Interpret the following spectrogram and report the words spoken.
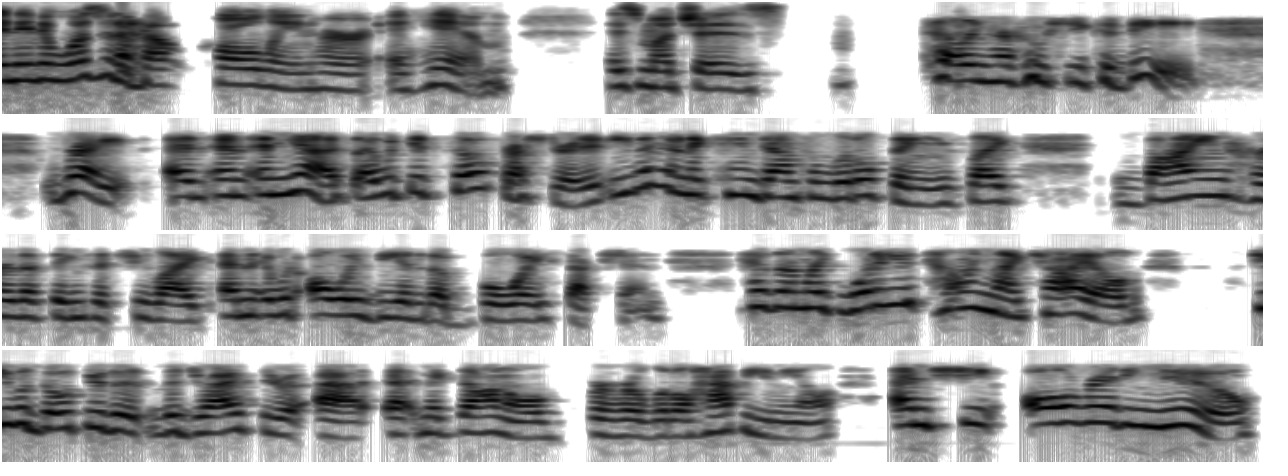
And then it wasn't about calling her a him as much as telling her who she could be. Right. And and and yes, I would get so frustrated even when it came down to little things like buying her the things that she liked and it would always be in the boy section. Because I'm like, what are you telling my child? She would go through the, the drive through at, at McDonald's for her little happy meal and she already knew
